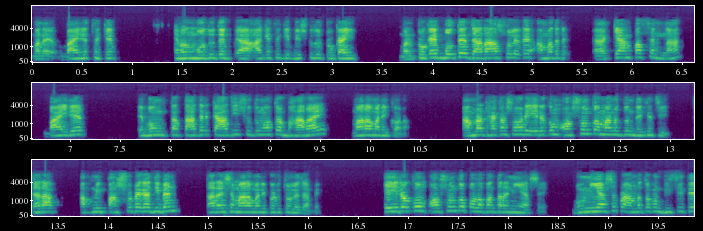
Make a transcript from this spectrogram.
মানে বাইরে থেকে এবং মধুতে আগে থেকে বেশ কিছু টোকাই মানে টোকাই বলতে যারা আসলে আমাদের ক্যাম্পাসের না, বাইরের এবং তাদের কাজই শুধুমাত্র ভাড়ায় মারামারি করা। আমরা ঢাকা শহরে এরকম অসংখ্য মানুষজন দেখেছি, যারা আপনি পাঁচশো টাকা দিবেন, তারা এসে মারামারি করে চলে যাবে। এইরকম অসংখ্য পলাপান তারা নিয়ে আসে। এবং নিয়ে আসার পর আমরা যখন ভিসিতে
